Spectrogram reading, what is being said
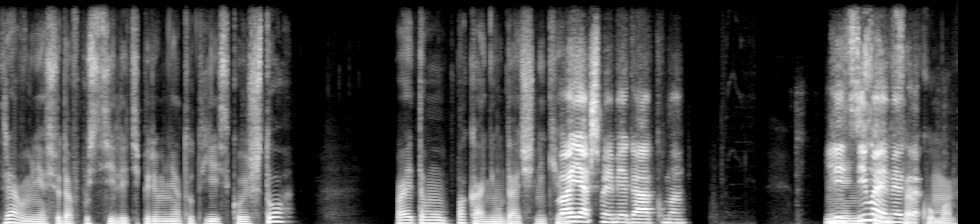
Зря вы меня сюда впустили. Теперь у меня тут есть кое-что. Поэтому пока неудачники. Вояж, моя мега Акума. Меня не Лети, моя мега... Акума.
